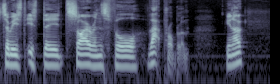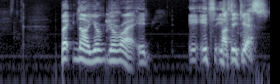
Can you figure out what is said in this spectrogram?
so is is the sirens for that problem, you know? But no, you're you're right. It, it it's I it's did yes.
